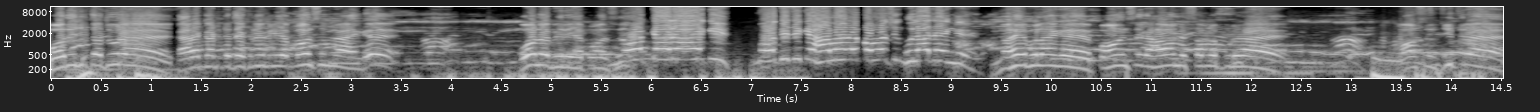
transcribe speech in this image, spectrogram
मोदी जी तो दूर है। काराकाट के देखने के लिए पवन सिंह में आएँगे। कौन भी है पवन सिंह? लोग कह रहा है कि मोदी जी के हवा में पवन सिंह भुला जाएँगे। नहीं भुलाएँगे। पवन सिंह के हवा में सब लोग उड़ रहा है। पवन सिंह जीत रहे हैं।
